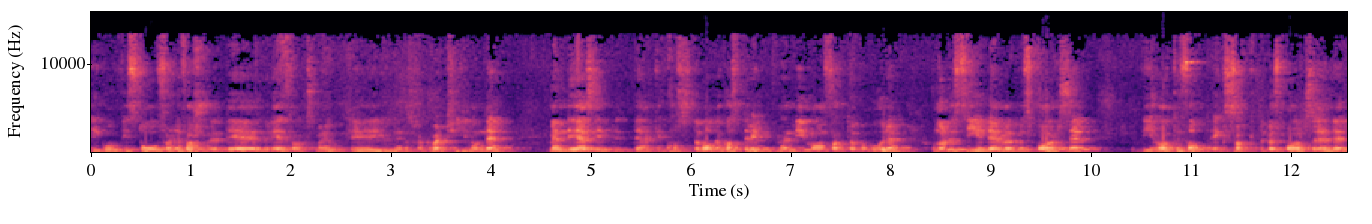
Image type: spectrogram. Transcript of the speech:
vi, går, vi står for det, det vedtaket som er gjort i juni. Det skal ikke være tvil om det. Men det, det er ikke koste hva det koster vil. Men vi må ha fakta på bordet. Og når du sier det med besparelser Vi har ikke fått eksakte besparelser heller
